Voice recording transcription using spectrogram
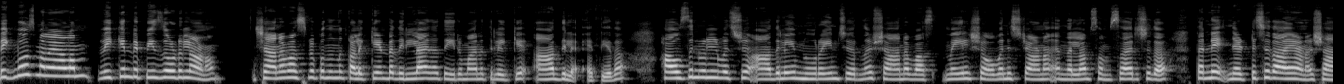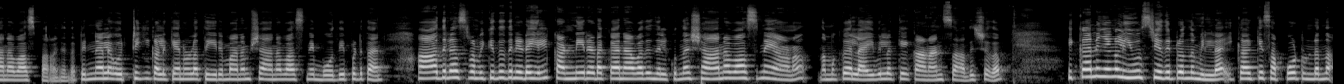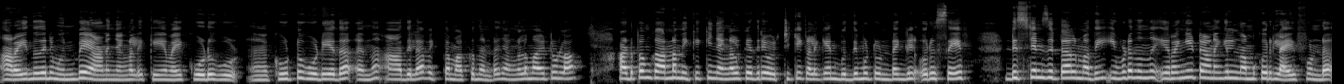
Big Boss Malayalam weekend എപ്പിസോഡിലാണോ ഷാനവാസിനൊപ്പം നിന്ന് കളിക്കേണ്ടതില്ല എന്ന തീരുമാനത്തിലേക്ക് ആദില എത്തിയത്. ഹൗസിനുള്ളിൽ വെച്ച് ആദിലയും നൂറയും ചേർന്ന് ഷാനവാസ് മെയിൽ ഷോവനിസ്റ്റ് ആണ് എന്നെല്ലാം സംസാരിച്ചത് തന്നെ ഞെട്ടിച്ചതായാണ് ഷാനവാസ് പറഞ്ഞത്. പിന്നാലെ ഒറ്റയ്ക്ക് കളിക്കാനുള്ള തീരുമാനം ഷാനവാസിനെ ബോധ്യപ്പെടുത്താൻ ആദില ശ്രമിക്കുന്നതിനിടയിൽ കണ്ണീരടക്കാനാവാതെ നിൽക്കുന്ന ഷാനവാസിനെയാണ് നമുക്ക് ലൈവിലൊക്കെ കാണാൻ സാധിച്ചത്. ഇക്കാര്യം ഞങ്ങൾ യൂസ് ചെയ്തിട്ടൊന്നുമില്ല. ഇക്കായ്ക്ക് സപ്പോർട്ട് ഉണ്ടെന്ന് അറിയുന്നതിന് മുൻപെയാണ് ഞങ്ങൾ ഇക്കയുമായി കൂടു കൂട്ടുകൂടിയത് എന്ന് ആദില വ്യക്തമാക്കുന്നുണ്ട്. ഞങ്ങളുമായിട്ടുള്ള അടുപ്പം കാരണം ഇക്കയ്ക്ക് ഞങ്ങൾക്കെതിരെ ഒറ്റയ്ക്ക് കളിക്കാൻ ബുദ്ധിമുട്ടുണ്ടെങ്കിൽ ഒരു സേഫ് ഡിസ്റ്റൻസ് ഇട്ടാൽ മതി. ഇവിടെ നിന്ന് ഇറങ്ങിയിട്ടാണെങ്കിൽ നമുക്കൊരു ലൈഫുണ്ട്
